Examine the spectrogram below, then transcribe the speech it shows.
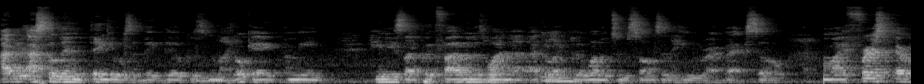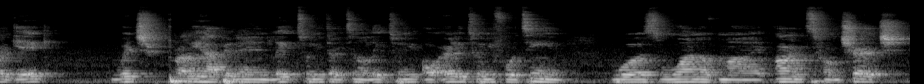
I, I still didn't think it was a big deal because I'm like, okay, I mean, he needs like quick five minutes, why not? I could like play one or two songs and then he would be right back. So my first ever gig, which probably happened in late 2013 or late 20 or early 2014, was one of my aunts from church.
